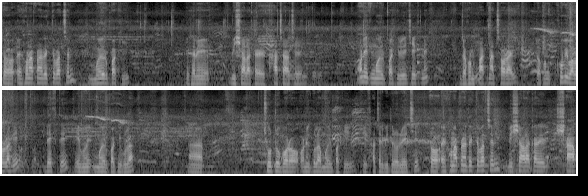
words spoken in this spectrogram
তো এখন আপনারা দেখতে পাচ্ছেন ময়ূর পাখি। এখানে বিশাল আকারের খাঁচা আছে। অনেক ময়ূর পাখি রয়েছে এখানে। যখন পাখনা ছড়ায়, তখন খুবই ভালো লাগে দেখতে এই ময়ূর পাখিগুলা। ছোট, বড় অনেকগুলা ময়ূর পাখি এই খাঁচার ভিতরে রয়েছে। তো এখন আপনারা দেখতে পাচ্ছেন বিশাল আকারের সাপ।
